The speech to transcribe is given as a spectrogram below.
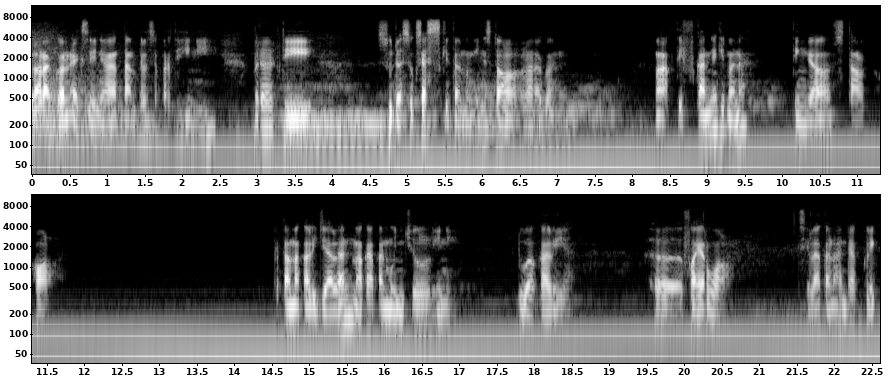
Laragon exe-nya tampil seperti ini, berarti sudah sukses kita menginstall Laragon. Mengaktifkannya gimana? Tinggal start all. pertama kali jalan maka akan muncul ini dua kali ya uh, firewall silakan anda klik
